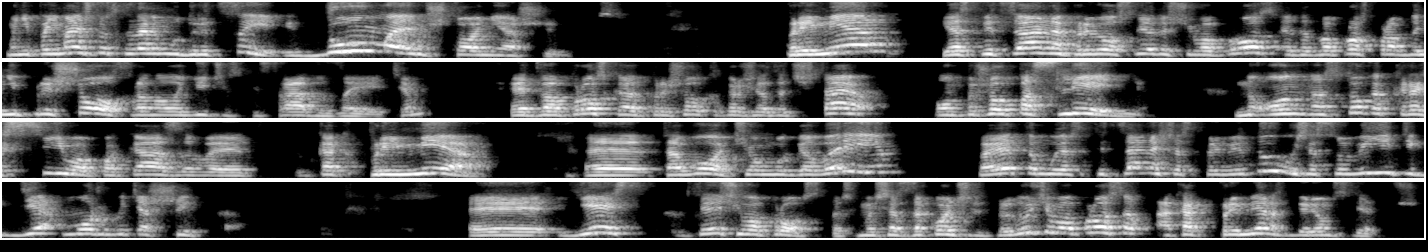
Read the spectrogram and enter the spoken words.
Мы не понимаем, что сказали мудрецы, и думаем, что они ошиблись. Пример, я специально привел следующий вопрос. Этот вопрос, правда, не пришел хронологически сразу за этим. Этот вопрос, когда пришел, который сейчас зачитаю, он пришел последним. Но он настолько красиво показывает, как пример э, того, о чем мы говорим, поэтому я специально сейчас приведу, вы сейчас увидите, где может быть ошибка. Э, есть следующий вопрос. То есть мы сейчас закончили с предыдущим вопросом, а как пример разберем следующий.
